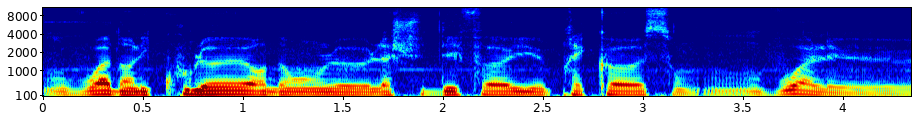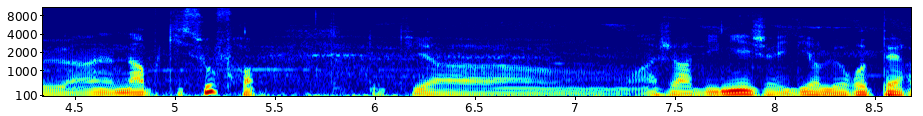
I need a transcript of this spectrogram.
on voit dans les couleurs, dans la chute des feuilles précoces, on, voit un arbre qui souffre. Y a un jardinier, j'allais dire, le repère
